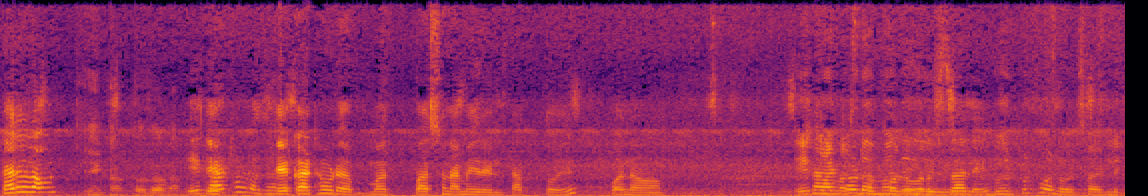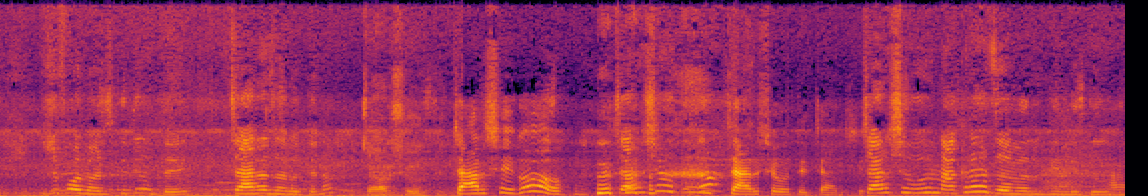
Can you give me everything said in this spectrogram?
काय रे राहुल? एक हप्ता झाला. एक एक- आठवडा झाला. एक आठवड्यापासून आम्ही रील टाकतोय पण अ, एक आठवड्यामध्ये झाले. भरपूर फॉलोअर्स वाढले. तुझे फॉलोअर्स किती होते? चार हजार होते ना? चारशे होते. चारशे ग? चारशे होते चारशे होते चारशे. चारशे वरून अकरा हजार वर दिली तू. हा.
